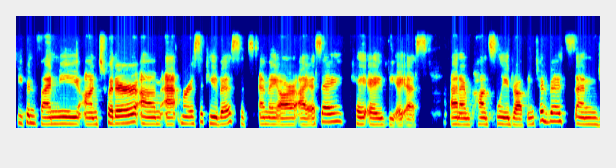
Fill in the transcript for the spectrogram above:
you can find me on Twitter um, at Marissa Kabas. It's M A R I S A K A B A S. And I'm constantly dropping tidbits and,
